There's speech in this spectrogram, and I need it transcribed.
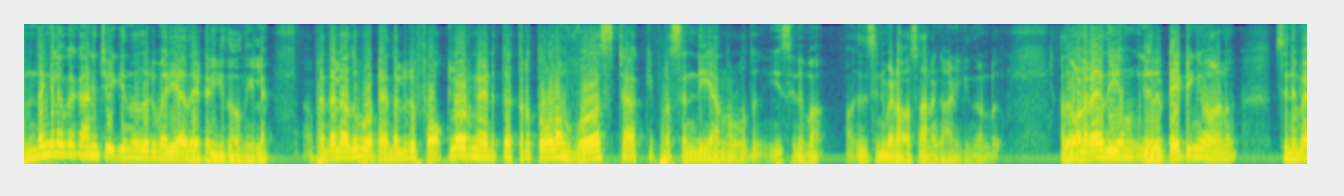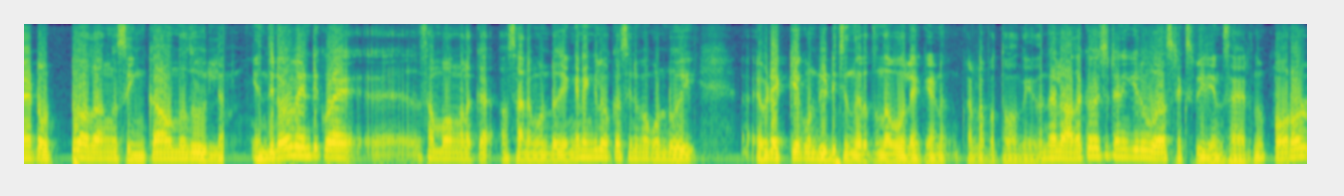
എന്തെങ്കിലുമൊക്കെ കാണിച്ചു വയ്ക്കുന്നത് ഒരു മര്യാദയായിട്ട് എനിക്ക് തോന്നിയില്ല. അപ്പോൾ എന്തായാലും അത് പോട്ടെ. എന്തായാലും ഒരു ഫോക്ലോറിനെ എടുത്ത് എത്രത്തോളം ആക്കി പ്രസന്റ് ചെയ്യാന്നുള്ളത് ഈ സിനിമ സിനിമയുടെ അവസാനം കാണിക്കുന്നുണ്ട്. അത് വളരെയധികം ഇറിറ്റേറ്റിങ്ങുമാണ്. സിനിമയായിട്ട് ഒട്ടും അതങ്ങ് സിങ്ക് ആവുന്നതുമില്ല എന്തിനോ വേണ്ടി കുറേ സംഭവങ്ങളൊക്കെ അവസാനം കൊണ്ട് എങ്ങനെയെങ്കിലുമൊക്കെ സിനിമ കൊണ്ടുപോയി എവിടെയൊക്കെ കൊണ്ട് ഇടിച്ച് നിർത്തുന്ന പോലെയൊക്കെയാണ് കണ്ടപ്പോൾ തോന്നിയത്. എന്തായാലും അതൊക്കെ വെച്ചിട്ട് എനിക്കൊരു വേസ്റ്റ് എക്സ്പീരിയൻസ് ആയിരുന്നു. ഓവറോൾ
